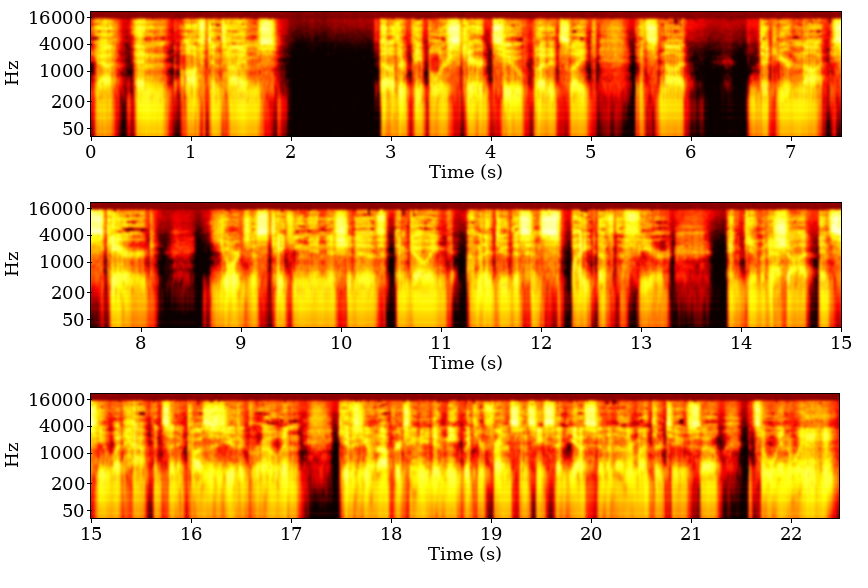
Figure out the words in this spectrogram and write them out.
Yeah, and oftentimes other people are scared too, but it's like, it's not that you're not scared. You're just taking the initiative and going, I'm going to do this in spite of the fear and give it yeah. a shot and see what happens. And it causes you to grow and gives you an opportunity to meet with your friend since he said yes in another month or two. So it's a win win. Mm-hmm.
